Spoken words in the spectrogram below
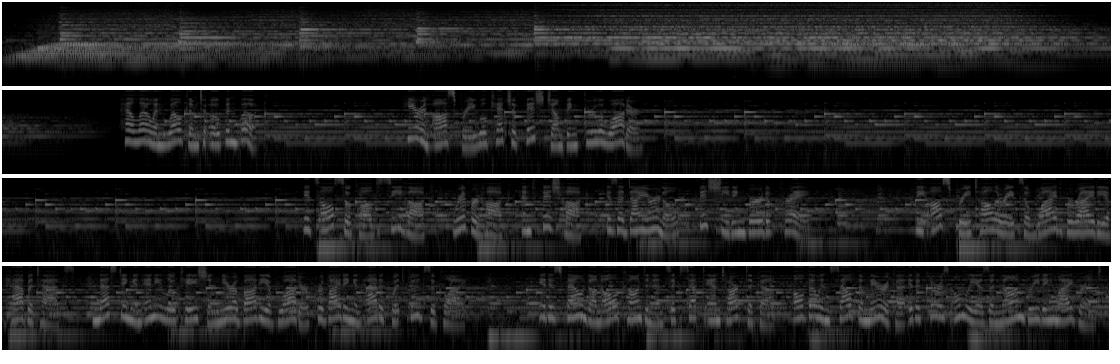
Hello and welcome to Open Book. Here an osprey will catch a fish jumping through a water. It's also called seahawk, riverhawk, and fishhawk, is a diurnal, fish-eating bird of prey. The osprey tolerates a wide variety of habitats, nesting in any location near a body of water providing an adequate food supply. It is found on all continents except Antarctica, although in South America it occurs only as a non-breeding migrant.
